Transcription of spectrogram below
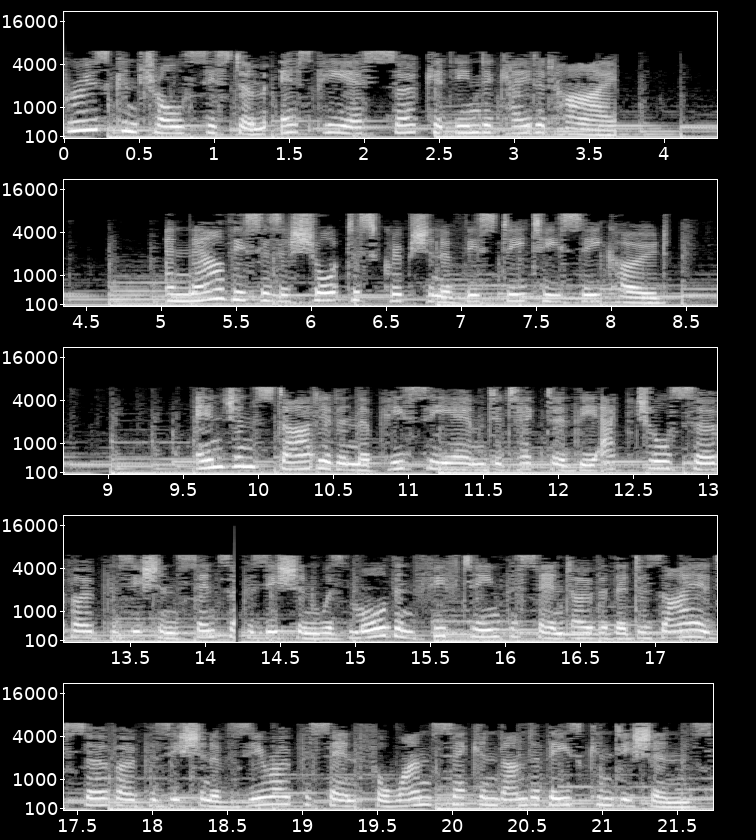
Cruise Control System SPS circuit indicated high. And now this is a short description of this DTC code. Engine started and the PCM detected the actual servo position sensor position was more than 15% over the desired servo position of 0% for 1 second under these conditions.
